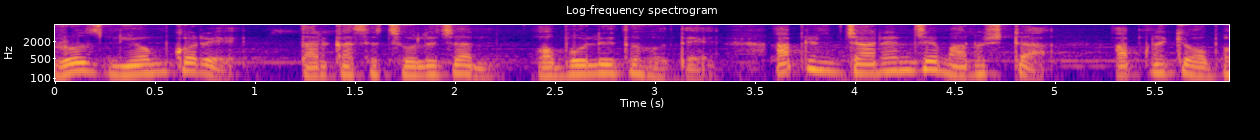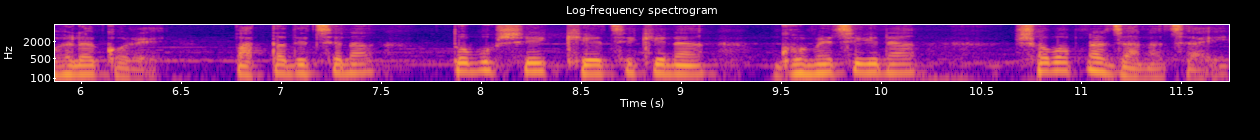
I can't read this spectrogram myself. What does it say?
রোজ নিয়ম করে তার কাছে চলে যান অবহেলিত হতে। আপনি জানেন যে মানুষটা আপনাকে অবহেলা করে, পাত্তা দিচ্ছে না। তবু সে খেয়েছে কিনা ঘুমেছে কিনা সব আপনার জানা চাই।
